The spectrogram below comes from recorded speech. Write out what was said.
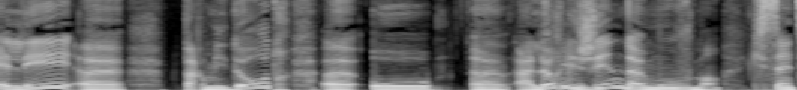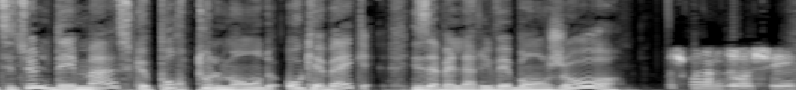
elle est euh, parmi d'autres euh, au euh, à l'origine d'un mouvement qui s'intitule Des masques pour tout le monde au Québec. Isabelle Larrivée, bonjour. Bonjour, Madame Durocher.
